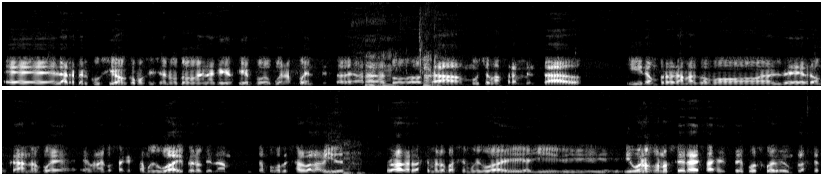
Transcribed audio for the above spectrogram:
eh, la repercusión como si se notó en aquellos tiempos Buenas Fuentes, ¿sabes? Ahora todo claro. está mucho más fragmentado. Ir a un programa como el de Broncano, pues es una cosa que está muy guay, pero que tam- tampoco te salva la vida. Pero la verdad es que me lo pasé muy guay allí y, y bueno, conocer a esa gente pues fue un placer.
